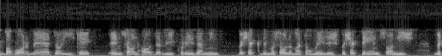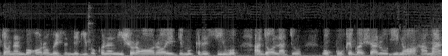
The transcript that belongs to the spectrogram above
بار میاد تا ای که انسان ها در روی کره زمین به شکل مسالمت آمیزش به شکل انسانیش بتونن با آرامش زندگی بکنن. این شعارهای دموکراسی و عدالت و حقوق بشر و اینا همه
